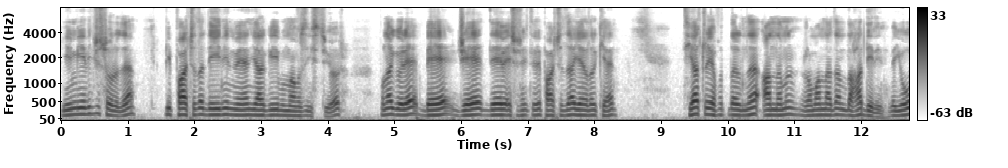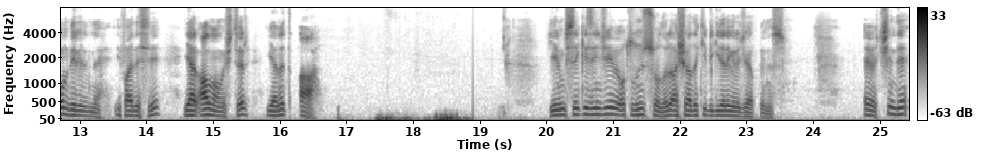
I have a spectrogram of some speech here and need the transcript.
Yirmi yedinci soruda bir parçada değinilmeyen yargıyı bulmamızı istiyor. Buna göre B, C, D ve seçenekleri parçada yer alırken tiyatro yapıtlarında anlamın romanlardan daha derin ve yoğun verildiğine ifadesi yer almamıştır. Yanıt A. 28. ve 30. soruları aşağıdaki bilgilere göre cevaplayınız. Evet, şimdi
